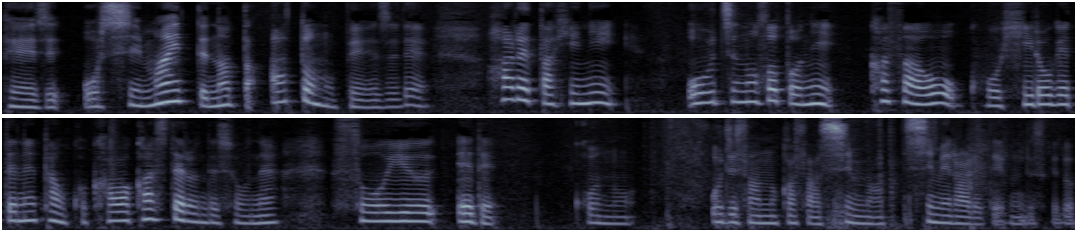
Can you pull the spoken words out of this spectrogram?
ページ「おしまい」ってなった後のページで晴れた日にお家の外に傘をこう広げてね多分これ乾かしてるんでしょうね。そういう絵でこのおじさんの傘は閉,、ま、閉められてるんですけど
